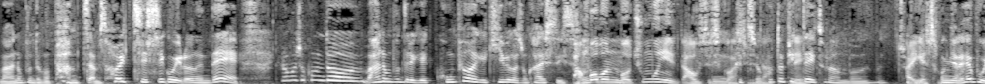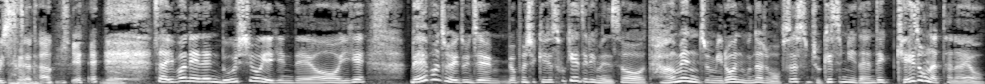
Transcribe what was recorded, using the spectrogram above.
많은 분들 막 밤잠 설치시고 이러는데 이런 거 조금 더 많은 분들에게 공평하게 기회가 좀 갈 수 있어요. 방법은 뭐 충분히 나올 수 있을 것 그렇죠. 같습니다. 그것도 네. 빅데이터로 한번 좀 알겠습니다. 정리를 해보시죠 다음 기회에. 네. 자 이번에는 노쇼 얘기인데요. 이게 매번 저희도 이제 몇 번씩 이렇게 소개해드리면서 다음엔 좀 이런 문화 좀 없어졌으면 좋겠습니다. 근데 계속 나타나요.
